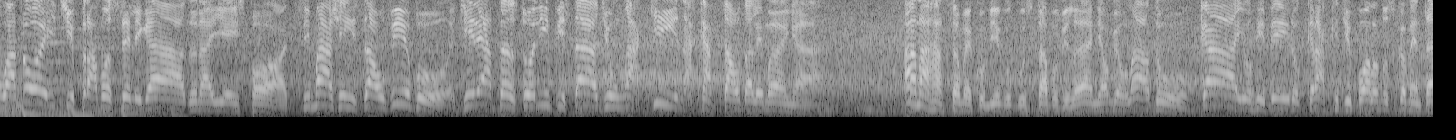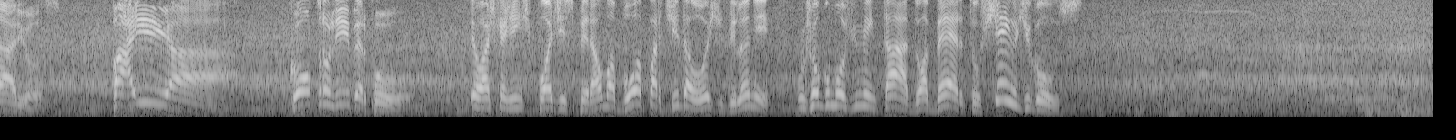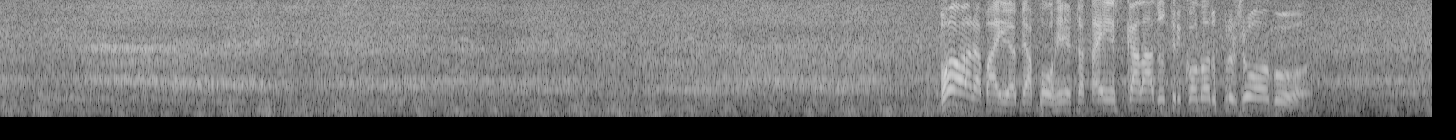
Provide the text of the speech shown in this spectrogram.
Boa noite para você ligado na EA Sports. Imagens ao vivo, diretas do Olympia Stadium, aqui na capital da Alemanha. A narração é comigo, Gustavo Villani. Ao meu lado, Caio Ribeiro, craque de bola nos comentários. Bahia contra o Liverpool. Eu acho que a gente pode esperar uma boa partida hoje, Vilani. Um jogo movimentado, aberto, cheio de gols. Bora, Bahia, minha porreta. Tá escalado o tricolor pro jogo.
